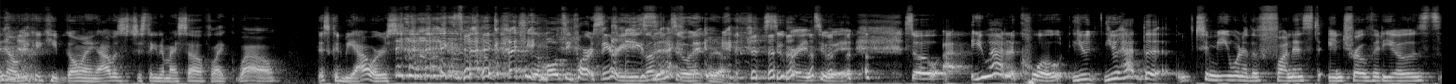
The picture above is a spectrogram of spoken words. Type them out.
No, we could keep going. I was just thinking to myself like, wow, this could be ours. this is a multi-part series. I'm into it. Super into it. So uh, you had a quote. You you had the to me one of the funnest intro videos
